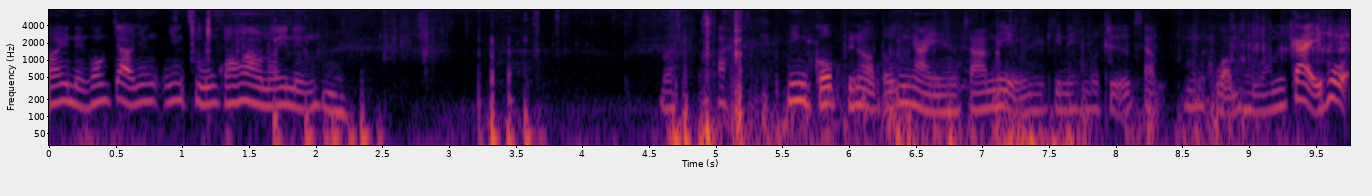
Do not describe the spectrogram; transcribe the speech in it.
น้อยหนึ่งของเจ้ายังยังสูงกว่าของเราน้อยหนึ่งไป ยิ่งกบพี่น้องตัวมันใหญ่สามนิ้วนี่กินนี่บ่ถือซับมันขวมหัวมันไก่โหด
